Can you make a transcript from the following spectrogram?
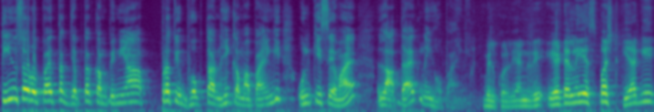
तीन सौ रुपए तक जब तक कंपनियाँ प्रति उपभोक्ता नहीं कमा पाएँगी उनकी सेवाएँ लाभदायक नहीं हो पाएँगी। बिल्कुल, यानी एयरटेल ने ये स्पष्ट किया कि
